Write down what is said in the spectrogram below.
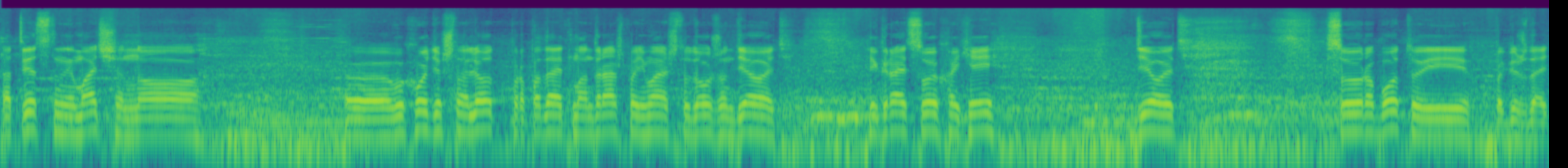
ответственные матчи, но э, выходишь на лед, пропадает мандраж, понимаешь, что должен делать, играть свой хоккей, делать свою работу и побеждать.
